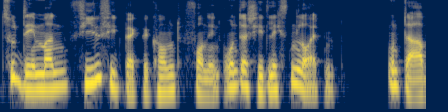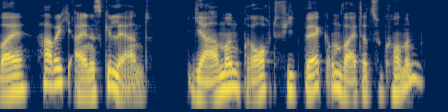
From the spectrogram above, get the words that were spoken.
zu dem man viel Feedback bekommt von den unterschiedlichsten Leuten. Und dabei habe ich eines gelernt. Ja, man braucht Feedback, um weiterzukommen.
